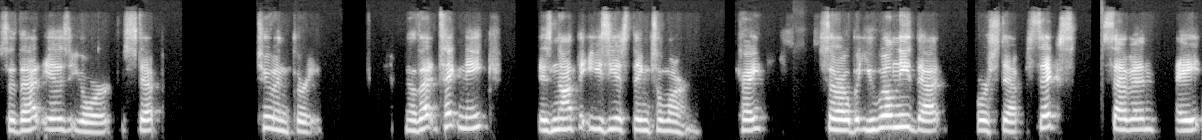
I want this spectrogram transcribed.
So that is your step two and three. Now that technique is not the easiest thing to learn, okay? So, but you will need that for step six, seven, eight,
